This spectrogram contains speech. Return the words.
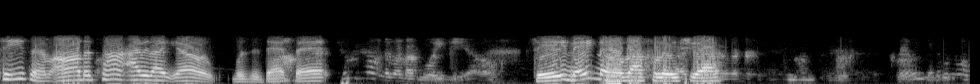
tease him all the time. I be like, yo, was it that bad? You don't know about fellatio. See, they know about I fellatio. never heard anyone say that. Really? You don't know?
